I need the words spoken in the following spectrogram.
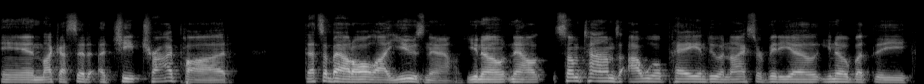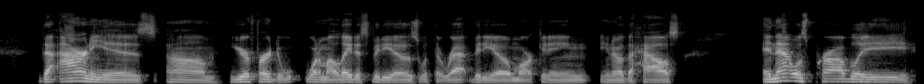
and like I said, a cheap tripod, that's about all I use now. You know, now sometimes I will pay and do a nicer video, you know, but the the irony is um you referred to one of my latest videos with the rap video marketing, you know, the house. And that was probably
